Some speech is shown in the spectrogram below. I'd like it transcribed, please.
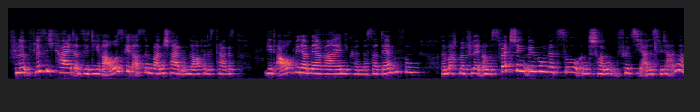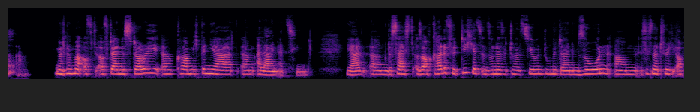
Flüssigkeit, also die rausgeht aus den Bandscheiben im Laufe des Tages, geht auch wieder mehr rein, die können besser dämpfen. Dann macht man vielleicht noch eine Stretching-Übung dazu und schon fühlt sich alles wieder anders an. Ich möchte nochmal auf, auf deine Story äh, kommen. Ich bin ja ähm, alleinerziehend. Ja, ähm, das heißt, also auch gerade für dich jetzt in so einer Situation, du mit deinem Sohn, ähm, ist es natürlich auch,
